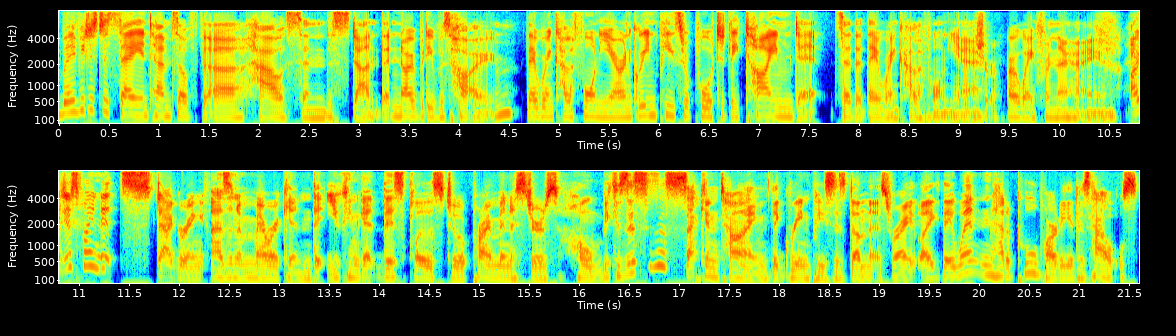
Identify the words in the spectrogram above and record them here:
Maybe just to say, in terms of the house and the stunt, that nobody was home. They were in California, and Greenpeace reportedly timed it so that they were in California Sure. or away from their home. I just find it staggering as an American that you can get this close to a prime minister's home because this is the second time that Greenpeace has done this, right? Like they went and had a pool party at his house.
